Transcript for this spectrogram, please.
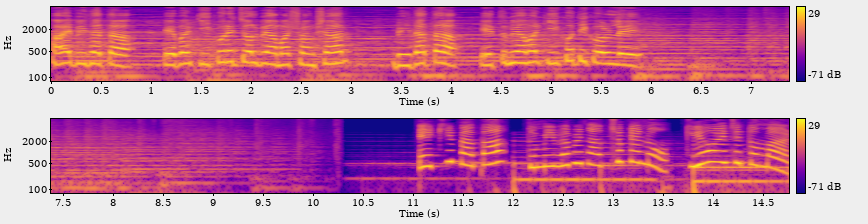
হায় বিধাতা এবার কি করে চলবে আমার সংসার? বিধাতা এ তুমি আমার কি ক্ষতি করলে? এ কি বাবা তুমি এভাবে কাঁদছো কেন? কি হয়েছে তোমার?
